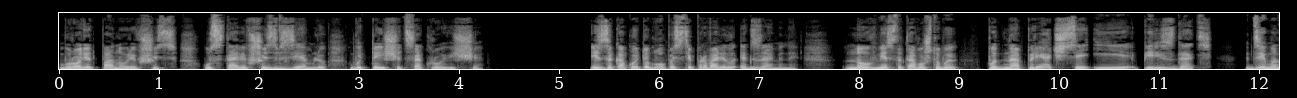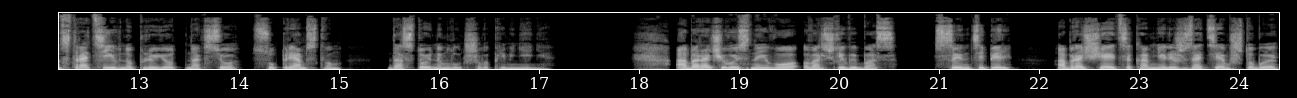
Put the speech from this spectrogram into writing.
Бродит понурившись, уставившись в землю, будто ищет сокровища. Из-за какой-то глупости провалил экзамены, но вместо того, чтобы поднапрячься и пересдать, демонстративно плюет на все с упрямством, достойным лучшего применения. Оборачиваюсь на его ворчливый бас. Сын теперь обращается ко мне лишь за тем, чтобы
